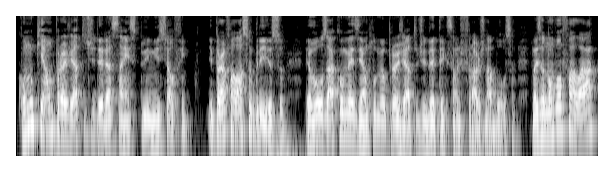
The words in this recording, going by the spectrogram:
Como que é um projeto de data science do início ao fim. E para falar sobre isso, eu vou usar como exemplo o meu projeto de detecção de fraude na bolsa, mas eu não vou falar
